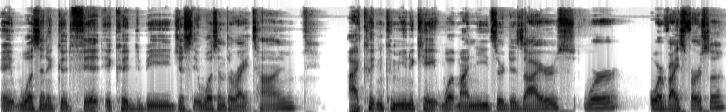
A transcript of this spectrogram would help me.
it wasn't a good fit. It could be just, it wasn't the right time. I couldn't communicate what my needs or desires were or vice versa.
